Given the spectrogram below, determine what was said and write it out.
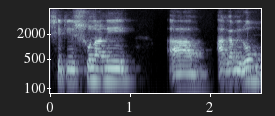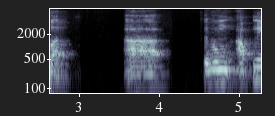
সেটির শুনানি আগামী রোববার। এবং আপনি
